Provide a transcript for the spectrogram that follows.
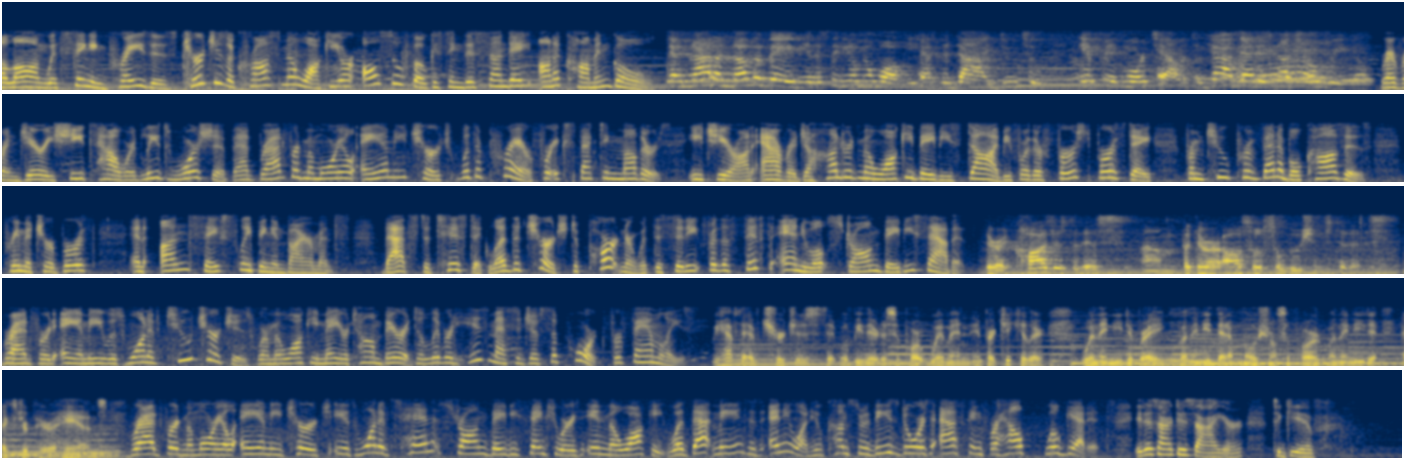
Along with singing praises, churches across Milwaukee are also focusing this Sunday on a common goal. that not another baby in the city of Milwaukee has to die due to infant mortality. God, that is not your will. Reverend Jerry Sheets Howard leads worship at Bradford Memorial AME Church with a prayer for expecting mothers. Each year, on average, 100 Milwaukee babies die before their first birthday from two preventable causes premature birth and unsafe sleeping environments. That statistic led the church to partner with the city for the fifth annual Strong Baby Sabbath. There are causes to this, um, but there are also solutions to this. Bradford AME was one of two churches where Milwaukee Mayor Tom Barrett delivered his message of support for families. We have to have churches that will be there to support women in particular when they need a break, when they need that emotional support, when they need an extra pair of hands. Bradford Memorial AME Church is one of 10 strong baby sanctuaries in Milwaukee. What that means is anyone who comes through these doors asking for help will get it. It is our desire to give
